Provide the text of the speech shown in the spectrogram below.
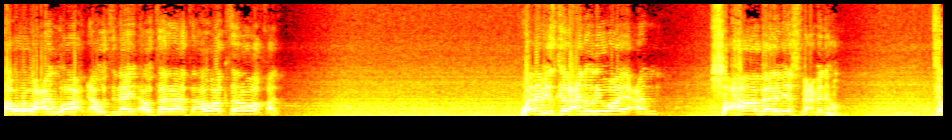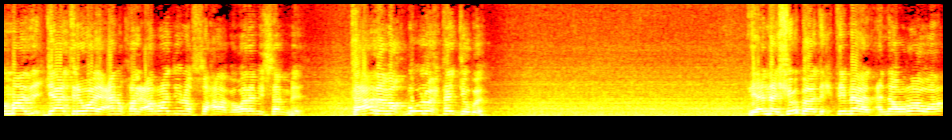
أو روى عن واحد أو اثنين أو ثلاثة أو أكثر أو أقل ولم يذكر عنه رواية عن صحابة لم يسمع منهم. ثم جاءت رواية عنه قال عن رجل من الصحابة ولم يسمه. فهذا مقبول واحتجوا به. لأن شبهة احتمال أنه روى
